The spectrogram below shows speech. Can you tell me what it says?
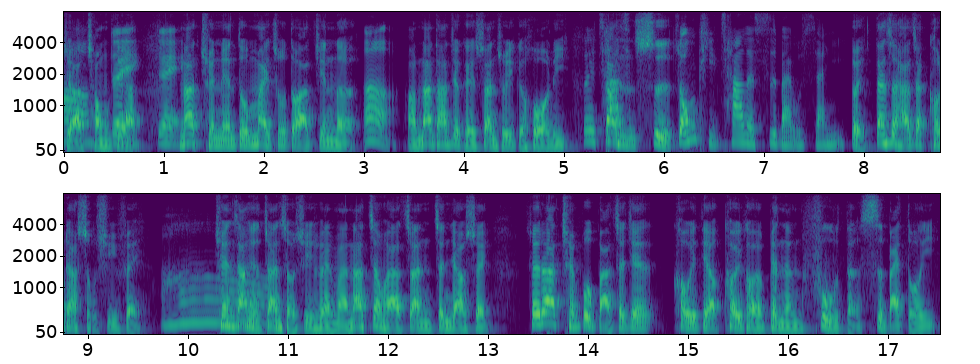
就要冲掉，对，那全年度卖出多少金额，嗯，好，那他就可以算出一个获利。所以，但是总体差了四百五十三亿。对，但是还要再扣掉手续费哦，券商有赚手续费嘛？那政府要赚证交税，所以他全部把这些。扣一掉，扣一扣，变成负的四百多亿。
